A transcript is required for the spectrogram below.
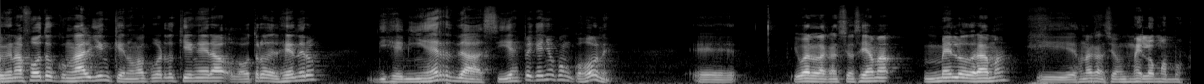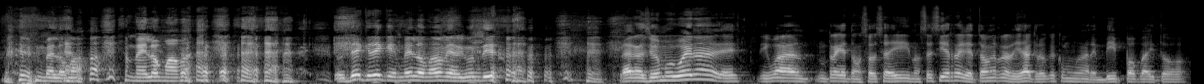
y vi una foto con alguien que no me acuerdo quién era, otro del género, dije, mierda, sí es pequeño con cojones. Eh, y bueno, la canción se llama Melodrama y es una canción... Me lo mamó. Melomama. Me lo mamá. ¿Usted cree que es Melomami algún día? la canción es muy buena, es igual un reggaetón socio ahí. No sé si es reggaetón en realidad, creo que es como un R&B pop ahí todo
